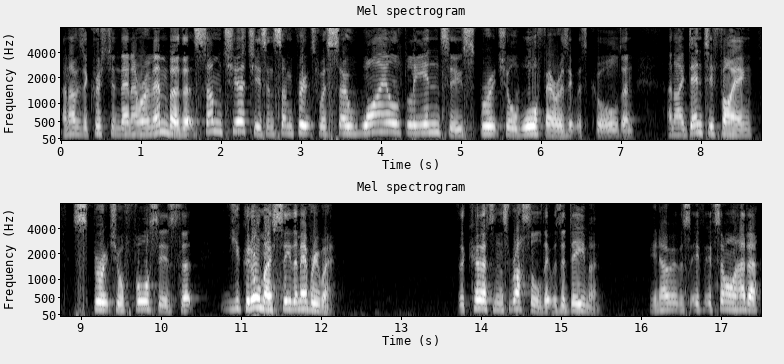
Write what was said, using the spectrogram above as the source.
And I was a Christian then. I remember that some churches and some groups were so wildly into spiritual warfare, as it was called, and, and identifying spiritual forces that you could almost see them everywhere. The curtains rustled, it was a demon. You know, it was, if, if someone had a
